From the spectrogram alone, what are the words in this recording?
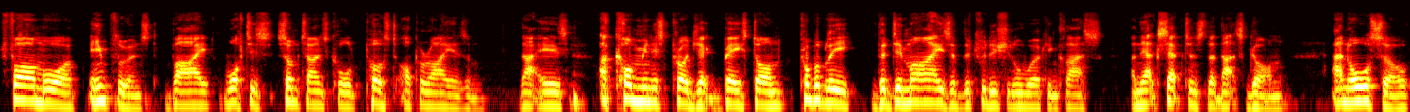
far more influenced by what is sometimes called post operaism. That is a communist project based on probably the demise of the traditional working class and the acceptance that that's gone, and also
